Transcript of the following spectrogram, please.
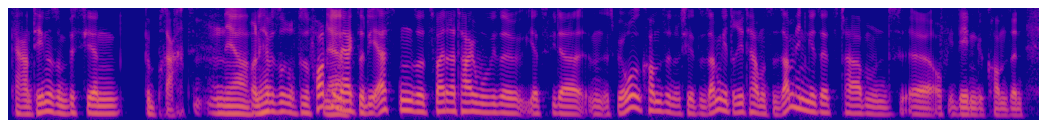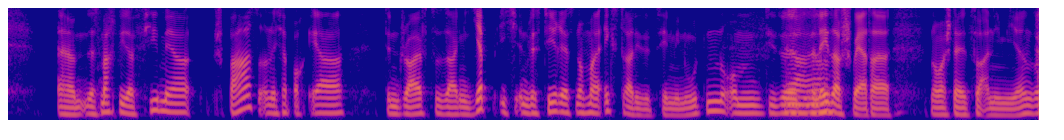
Quarantäne so ein bisschen gebracht. Ja. Und ich habe so, sofort Ja. gemerkt, so die ersten so zwei, drei Tage, wo wir so jetzt wieder ins Büro gekommen sind und hier zusammengedreht haben und zusammen hingesetzt haben und äh, auf Ideen gekommen sind, ähm, das macht wieder viel mehr Spaß und ich habe auch eher den Drive zu sagen, yep, ich investiere jetzt nochmal extra diese 10 Minuten, um diese, Ja, diese ja. Laserschwerter nochmal schnell zu animieren. So,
